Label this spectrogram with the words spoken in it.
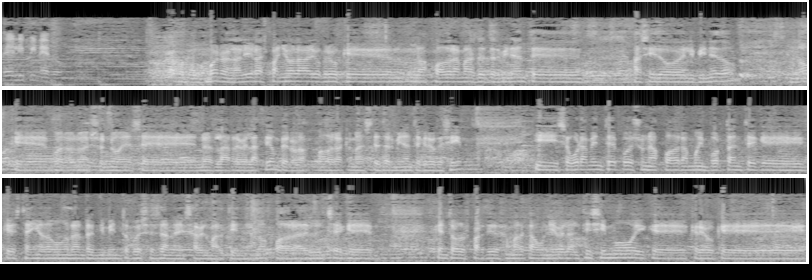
de Eli Pinedo. Bueno, en la Liga Española yo creo que la jugadora más determinante ha sido Eli Pinedo, ¿no? que bueno, no, eso no es, eh, no es la revelación, pero la jugadora que más determinante creo que sí. Y seguramente pues una jugadora muy importante que, que este año ha dado un gran rendimiento pues es Ana Isabel Martínez, ¿no? jugadora del Elche que, que en todos los partidos ha marcado un nivel altísimo y que creo que,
